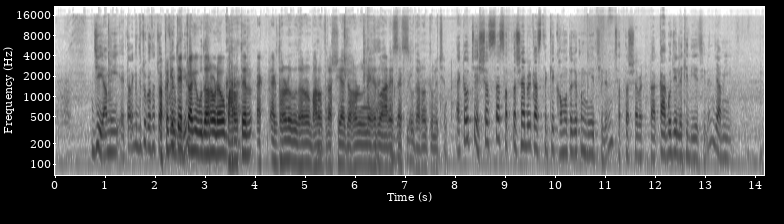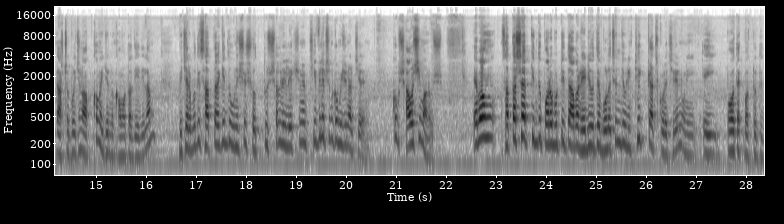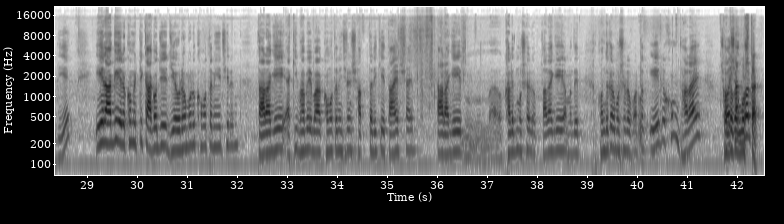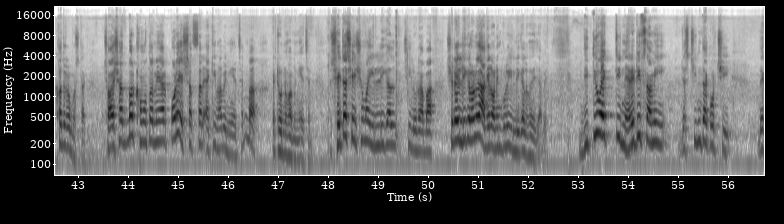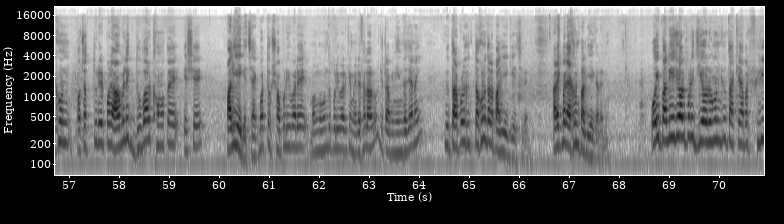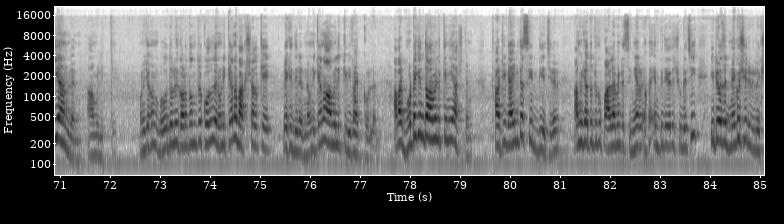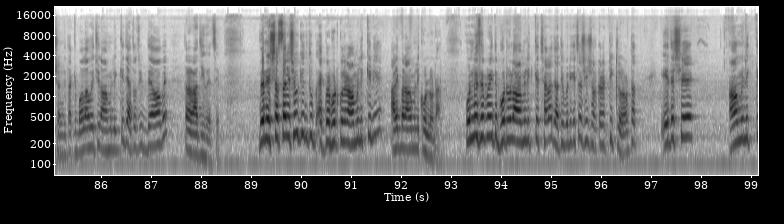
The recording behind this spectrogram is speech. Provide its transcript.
জি আমি তার আগে দুটো কথা আপনি কিন্তু একটু আগে উদাহরণেও ভারতের এক এক ধরনের উদাহরণ Bharat Russia Jawaharlal Nehru R S S উদাহরণ তুলেছেন। একটা হচ্ছে এরশাদ স্যার সাত্তার সাহেবের কাছ থেকে ক্ষমতা যখন নিয়েছিলেন সাত্তার সাহেব একটা কাগজে লিখে দিয়েছিলেন যে আমি রাষ্ট্র পরিচালনা অক্ষম এই জন্য ক্ষমতা দিয়ে দিলাম। বিচারপতি সাত্তার কিন্তু উনিশশো সত্তর সালের ইলেকশনের চিফ ইলেকশন কমিশনার ছিলেন। খুব সাহসী মানুষ। এবং সাত্তার সাহেব কিন্তু পরবর্তীতে আবার রেডিওতে বলেছেন যে উনি ঠিক কাজ করেছিলেন উনি এই পদত্যাগপত্রটি দিয়ে। এর আগে এরকম একটি কাগজে জিয়াউর রহমানও ক্ষমতা নিয়েছিলেন তার আগে একইভাবে বা ক্ষমতা নিয়েছিলেন সাত তারিখে তাহের সাহেব তার আগে খালেদ মোশাররফ তার আগে আমাদের খন্দকার মোশাররফ অর্থাৎ এরকম ধারায় ছয় সাতবার। খন্দকার মোশতাক। ছয় সাতবার ক্ষমতা নেওয়ার পরে এরশাদ স্যার একইভাবে নিয়েছেন বা একটু অন্যভাবে নিয়েছেন। তো সেটা সেই সময় ইল্লিগাল ছিল না বা সেটা ইল্লিগাল হলে আগের অনেকগুলো ইল্লিগাল হয়ে যাবে। দ্বিতীয় একটি ন্যারেটিভস আমি জাস্ট চিন্তা করছি দেখুন, পঁচাত্তরের পরে আওয়ামী লীগ দুবার ক্ষমতায় এসে পালিয়ে গেছে। একবার তো সপরিবারে বঙ্গবন্ধু পরিবারকে মেরে ফেলা হলো, যেটা আমি নিন্দা জানাই, কিন্তু তারপরে কিন্তু তখনও তারা পালিয়ে গিয়েছিলেন। আরেকবার এখন পালিয়ে গেলেন। ওই পালিয়ে যাওয়ার পরে জিয়াউর রহমান কিন্তু তাকে আবার ফিরিয়ে আনলেন আওয়ামী লীগকে। উনি যখন বহুদলীয় গণতন্ত্র করলেন, উনি কেন বাকশালকে রেখে দিলেন না? উনি কেন আওয়ামী লীগকে রিভাইভ করলেন? আবার ভোটে কিন্তু আওয়ামী লীগকে নিয়ে আসতেন। থার্টি নাইনটা সিট দিয়েছিলেন। আমি যতটুকু পার্লামেন্টের সিনিয়র এমপিদের কাছে শুনেছি ইট ওয়াজ এ নেগোসিয়েটেড ইলেকশন যে তাকে বলা হয়েছিল আওয়ামী লীগকে যে এত সিট দেওয়া হবে, তারা রাজি হয়েছে। দেন এরশাদ স্যার এসেও কিন্তু একবার ভোট করলেন আওয়ামী লীগকে নিয়ে, আরেকবার আওয়ামী লীগ করল না। পনেরোই ফেব্রুয়ারিতে ভোট হলো আওয়ামী লীগকে ছাড়া, জাতীয় পার্টিকে ছাড়া সেই সরকারটা টিকলো অর্থাৎ এদেশে আওয়ামী লীগকে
